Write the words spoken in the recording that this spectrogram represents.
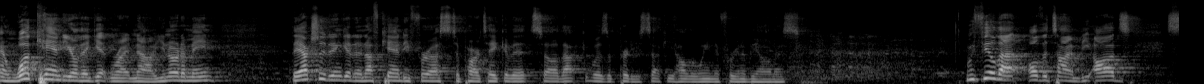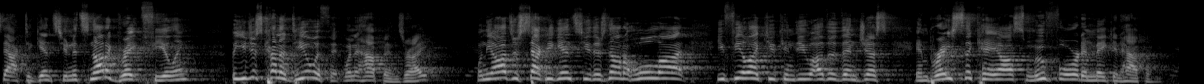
and what candy are they getting right now? You know what I mean? They actually didn't get enough candy for us to partake of it, so that was a pretty sucky Halloween, if we're gonna be honest. we feel that all the time, the odds stacked against you. And it's not a great feeling, but you just kind of deal with it when it happens, right? When the odds are stacked against you, there's not a whole lot you feel like you can do other than just embrace the chaos, move forward, and make it happen. Yeah.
